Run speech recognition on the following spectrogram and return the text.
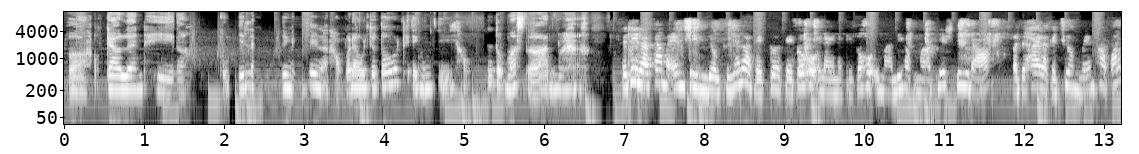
uh, học cao lên thì uh, cũng chỉ là suy nghĩ xem là học ở đâu cho tốt thì em chỉ học tiếp tục master anh thôi. Thế thì là sao mà em tìm được thứ nhất là cái cơ cái cơ hội này là cái cơ hội mà đi học mà PhD đó. Và thứ hai là cái trường mà em học á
